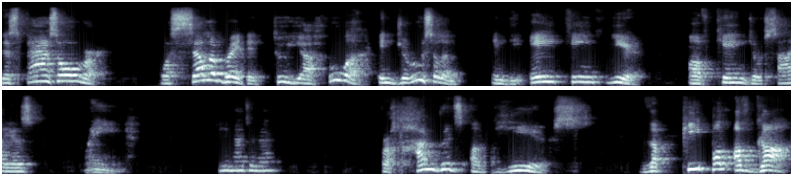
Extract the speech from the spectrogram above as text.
This Passover was celebrated to Yahuwah in Jerusalem in the 18th year of King Josiah's reign. Can you imagine that? For hundreds of years, the people of God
